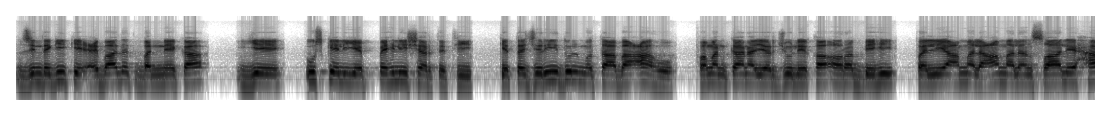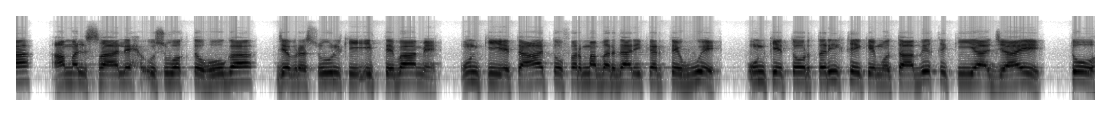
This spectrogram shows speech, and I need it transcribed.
زندگی کے عبادت بننے کا یہ اس کے لیے پہلی شرط تھی کہ تجرید المطابعہ ہو۔ فمن کانا یرجو لقاء ربہ فلیعمل عملا صالحا، عمل صالح اس وقت ہوگا جب رسول کی اتباع میں ان کی اطاعت و فرما برداری کرتے ہوئے ان کے طور طریقے کے مطابق کیا جائے۔ تو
